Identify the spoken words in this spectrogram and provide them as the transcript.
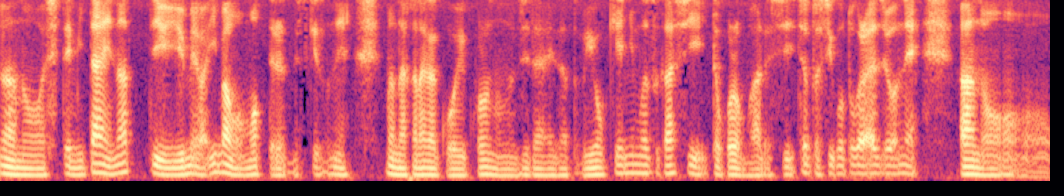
あの、してみたいなっていう夢は今も持ってるんですけどね。まあなかなかこういうコロナの時代だと余計に難しいところもあるし、ちょっと仕事柄上ね、あの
